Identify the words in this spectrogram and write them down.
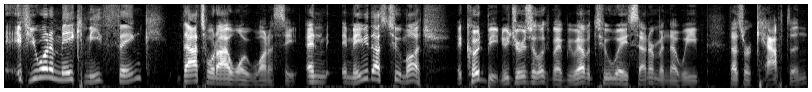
if you want to make me think, that's what I want to see. And, and maybe that's too much. It could be. New Jersey look maybe we have a two-way centerman that we that's our captain.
